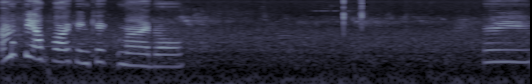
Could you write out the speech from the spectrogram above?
I'm gonna see how far I can kick my ball. Three.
